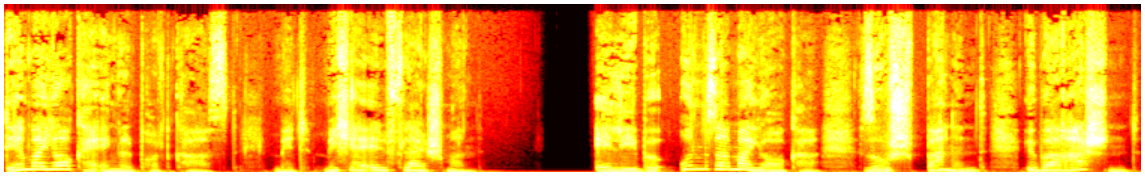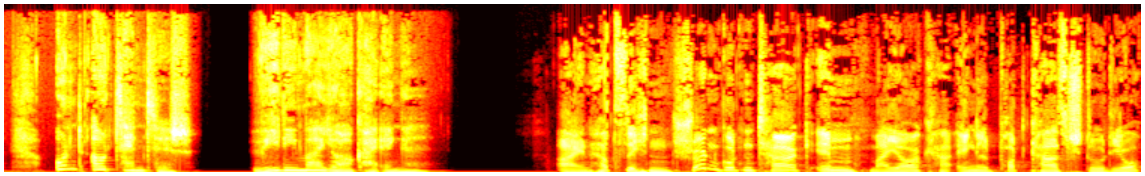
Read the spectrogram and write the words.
der Mallorca Engel Podcast mit Michael Fleischmann. Erlebe unser Mallorca so spannend, überraschend und authentisch wie die Mallorca Engel. Einen herzlichen schönen guten Tag im Mallorca Engel Podcast Studio.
